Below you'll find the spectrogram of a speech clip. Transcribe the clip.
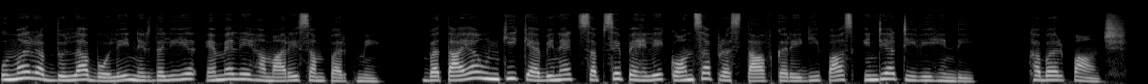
उमर अब्दुल्ला बोले, निर्दलीय एमएलए हमारे संपर्क में। बताया उनकी कैबिनेट सबसे पहले कौन सा प्रस्ताव करेगी पास इंडिया टीवी हिंदी। खबर पाँच।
